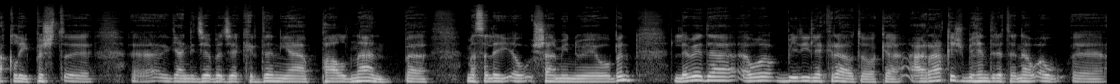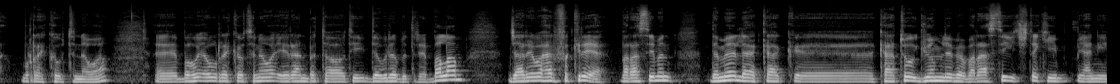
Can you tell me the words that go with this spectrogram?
عقلی پشت ینی جێبەجێکردن یا پاڵنان بە مەسلەی ئەو شامی نوێەوە بن لەوێدا ئەوە بیری لەکراوەتەوە کە عراقیش بهێندرێتە ناو ئەو ڕێککەوتنەوە، بەهۆی ئەو ڕێککەوتنەوە ئێران بە تەواوەتی دەورە بدرێت. بەڵام جارێ وە هەر فکرەیە. بەڕاستی من دەمەوێت لە کاک کاتۆ گوێم لێ بێ بەڕاستی شتەکی یانی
